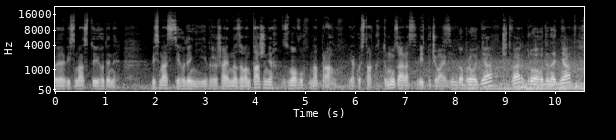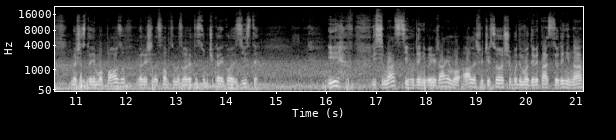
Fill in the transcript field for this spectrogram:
18 години. 18 годині і вирушаємо на завантаження знову на Прагу. Якось так. Тому зараз відпочиваємо. Всім доброго дня. Четвер, друга година дня. Ми ще стоїмо паузу. Вирішили з хлопцями зварити супчика якогось з'їсти. І в 18 годині виїжджаємо, але швидше всього ще будемо о 19 годині на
